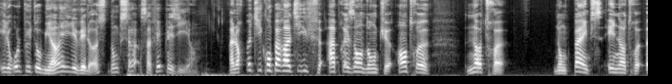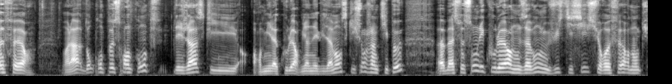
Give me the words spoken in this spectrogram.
il roule plutôt bien, il est véloce, donc ça, ça fait plaisir. Alors petit comparatif à présent donc entre notre donc Pipes et notre Uffer. Voilà, donc on peut se rendre compte déjà ce qui, hormis la couleur bien évidemment, ce qui change un petit peu, euh, bah, ce sont les couleurs. Nous avons juste ici sur Uffer donc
